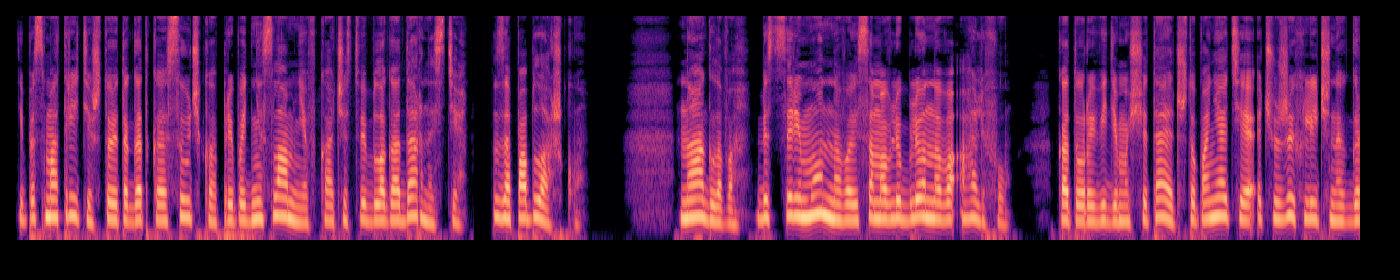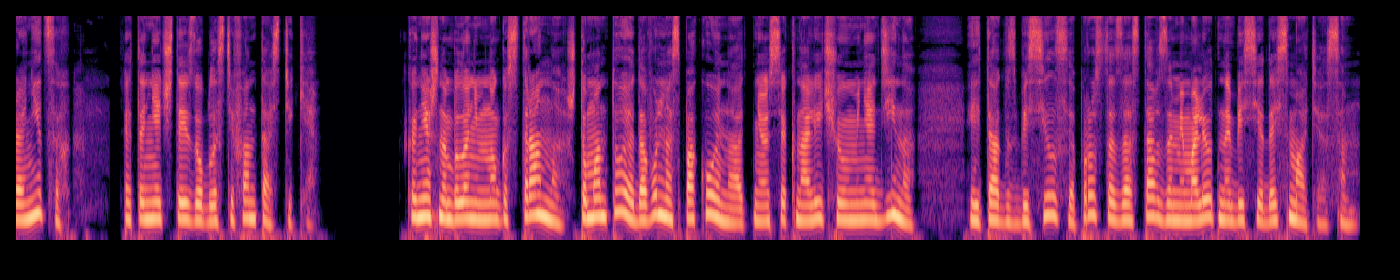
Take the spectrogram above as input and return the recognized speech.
И посмотрите, что эта гадкая сучка преподнесла мне в качестве благодарности за поблажку. Наглого, бесцеремонного и самовлюбленного Альфу, который, видимо, считает, что понятие о чужих личных границах — это нечто из области фантастики. Конечно, было немного странно, что Монтоя довольно спокойно отнесся к наличию у меня Дина и так взбесился, просто застав за мимолетной беседой с Матиасом.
